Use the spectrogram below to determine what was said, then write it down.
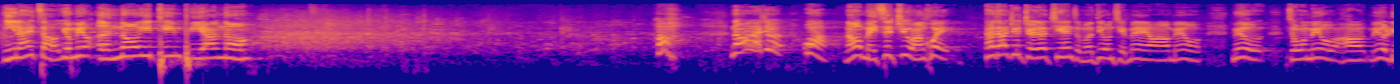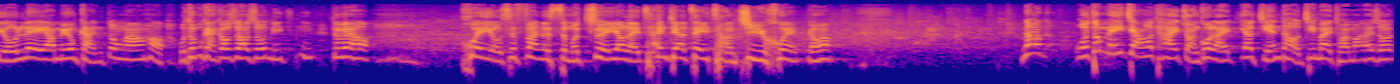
你来找有没有 anointing piano？” 啊，然后他就哇，然后每次聚完会，然后他就觉得今天怎么弟兄姐妹啊，没有没有，怎么没有啊，没有流泪啊，没有感动啊，哈，我都不敢告诉他说你你对不对哈？会友是犯了什么罪要来参加这一场聚会？有吗？然后我都没讲哦，他还转过来要检讨敬拜团吗？他说：“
